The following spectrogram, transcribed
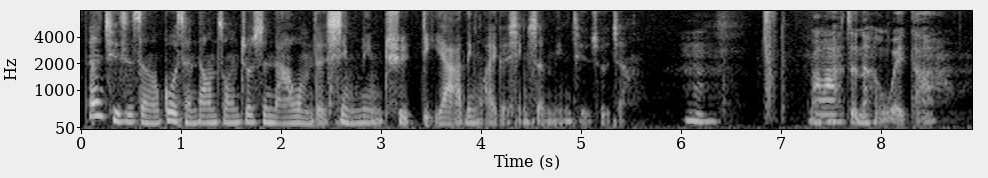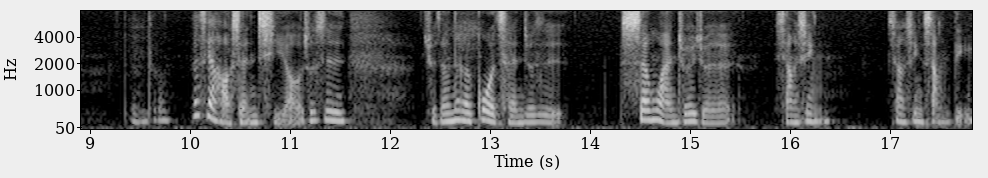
但其实整个过程当中，就是拿我们的性命去抵押另外一个新生命，其实就是这样。嗯，妈妈真的很伟大，真的。但是也好神奇哦，就是觉得那个过程，就是生完就会觉得相信相信上帝，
